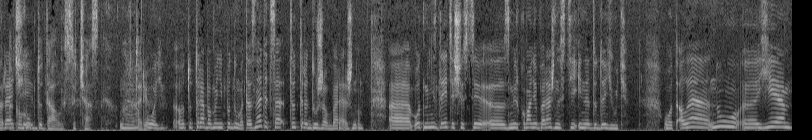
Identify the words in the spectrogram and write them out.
речі. А кого б додали сучасних авторів? Ой, тут треба мені подумати. Знаєте, це тут треба дуже обережно. Е, от мені здається, що ці е, зміркування обережності і не додають. От, але ну е, є.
